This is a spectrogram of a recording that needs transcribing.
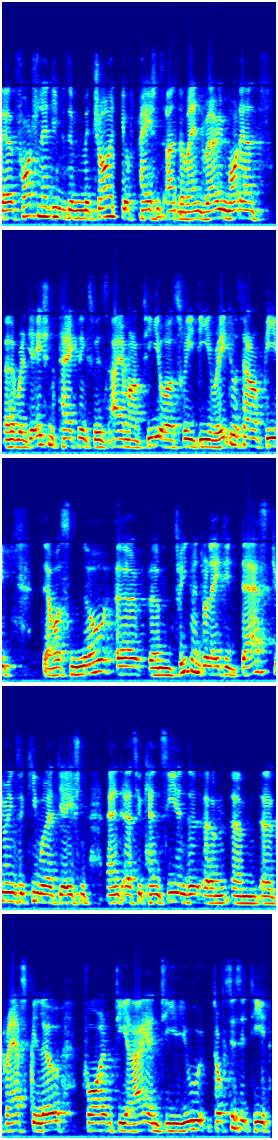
Uh, fortunately, the majority of patients underwent very modern uh, radiation techniques with IMRT or 3D radiotherapy. There was no uh, um, treatment related death during the chemoradiation. And as you can see in the um, um, uh, graphs below, for GI and GU toxicity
